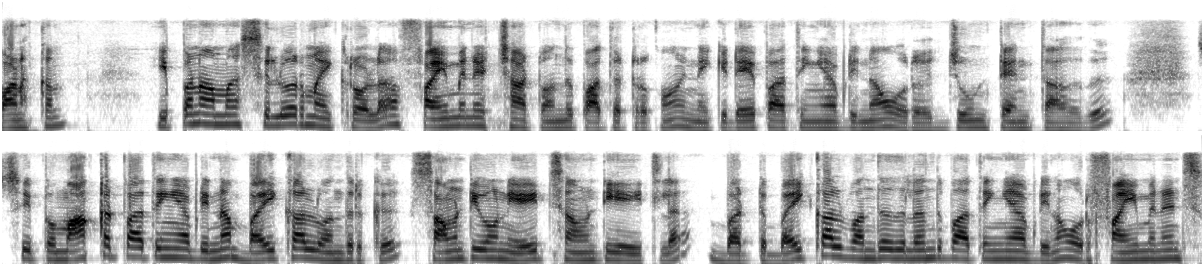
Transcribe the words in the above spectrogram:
வணக்கம். இப்போ நாம் சில்வர் மைக்ரோவில் ஃபைவ் மினிட் சார்ட் வந்து பார்த்துட்ருக்கோம். இன்றைக்கி டே பார்த்தீங்க அப்படின்னா ஒரு ஜூன் டென்த் ஆகுது. ஸோ இப்போ மார்க்கெட் பார்த்தீங்க அப்படின்னா பைக்கால் வந்திருக்கு. செவன்ட்டி ஒன் எயிட் செவன்ட்டி எயிட்டில் பட் பைக்கால் வந்ததுலேருந்து பார்த்தீங்க அப்படின்னா ஒரு ஃபைவ் மினிட்ஸ்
